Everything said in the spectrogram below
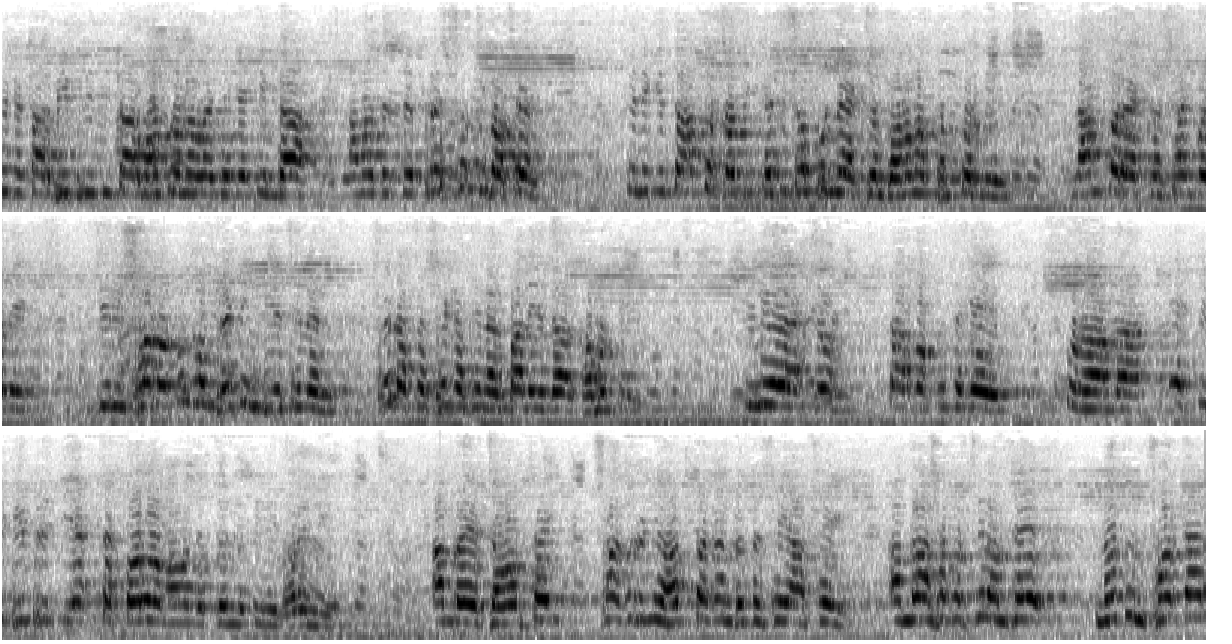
থেকে তার বিবৃতি, তার মন্ত্রণালয় থেকে কিংবা আমাদের যে প্রেস সচিব আছেন, তিনি কিন্তু আন্তর্জাতিক খ্যাতি সম্পূর্ণ একজন গণমাধ্যম কর্মী, নাম করা একজন সাংবাদিক, যিনি সর্বপ্রথম রেটিং দিয়েছিলেন সেটা হচ্ছে শেখ হাসিনার পালিয়ে যাওয়ার খবরটি। তিনিও একজন, তার পক্ষ থেকে কোনো আমরা একটি বিবৃতি, একটা কলম আমাদের জন্য তিনি ধরেননি। আমরা এর জবাব চাই সাগরণী হত্যাকাণ্ড তো সেই আছেই। আমরা আশা করছিলাম যে নতুন সরকার,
